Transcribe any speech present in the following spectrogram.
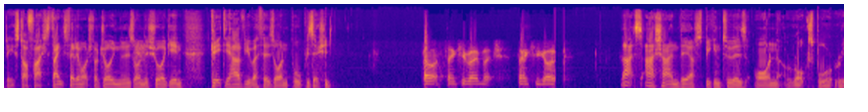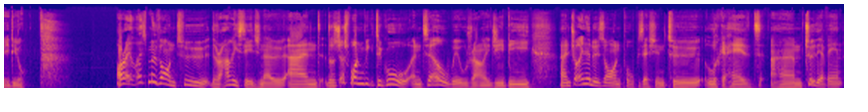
Great stuff, Ash. Thanks very much for joining us on the show again. Great to have you with us on pole position. Oh, thank you very much. Thank you, guys. That's Ash Hand there speaking to us on Rock Sport Radio. All right, let's move on to the rally stage now. And there's just one week to go until Wales Rally GB. And joining us on pole position to look ahead um, to the event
